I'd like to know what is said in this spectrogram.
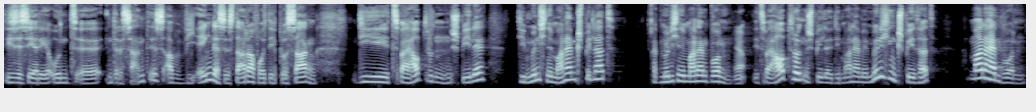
diese Serie. Und äh, interessant ist, aber wie eng das ist, darauf wollte ich bloß sagen. Die zwei Hauptrundenspiele, die München in Mannheim gespielt hat, hat München in Mannheim gewonnen. Ja. Die zwei Hauptrundenspiele, die Mannheim in München gespielt hat, hat Mannheim gewonnen.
